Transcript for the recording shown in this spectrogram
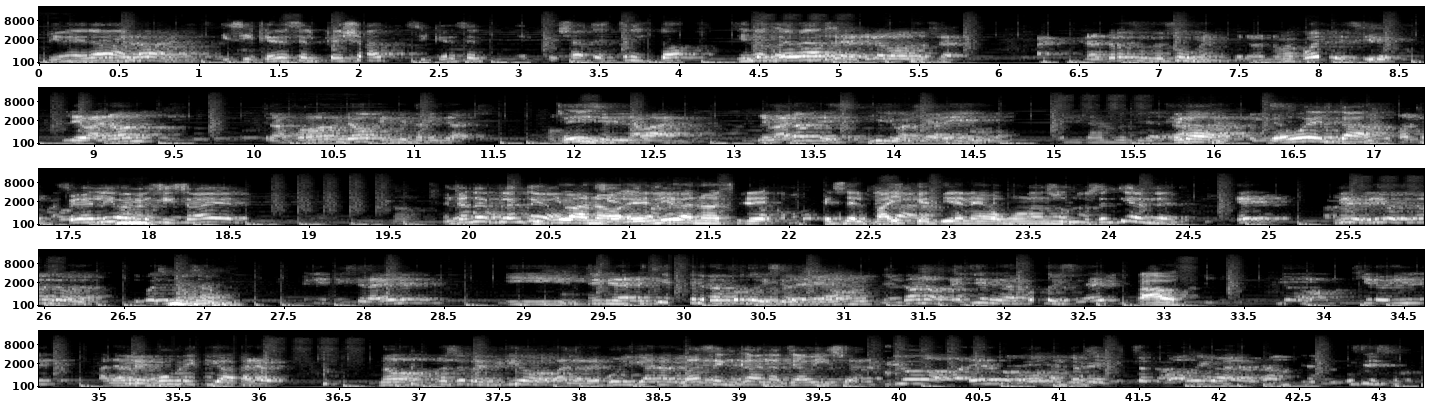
Viene de Labán. Y si querés el Peyat, si querés el, el Peyat estricto, tiene que ver. Es lo que vamos a hacer. La es un resumen, pero no me puedes decir Lebanón transformándolo en Metamigdash. Porque Sí. dice Labán. Lebanón es Líbano, ya digo. Pero, de vuelta. Pero el Líbano es Israel. ¿Entendés el planteo? El Líbano, Si el Líbano es, es como- es el país que tiene Eso un. no se entiende. Eh, mire, le digo que no se Israel y estoy en, estoy en el aeropuerto de Israel. ¿no? no, no, estoy en el aeropuerto de Israel. Rab, Yo quiero ir a la República Árabe. No, no se refirió a la República Árabe. Vas en cana, te aviso. Se refirió a Palermo como la República Árabe. ¿no? ¿Qué es eso?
